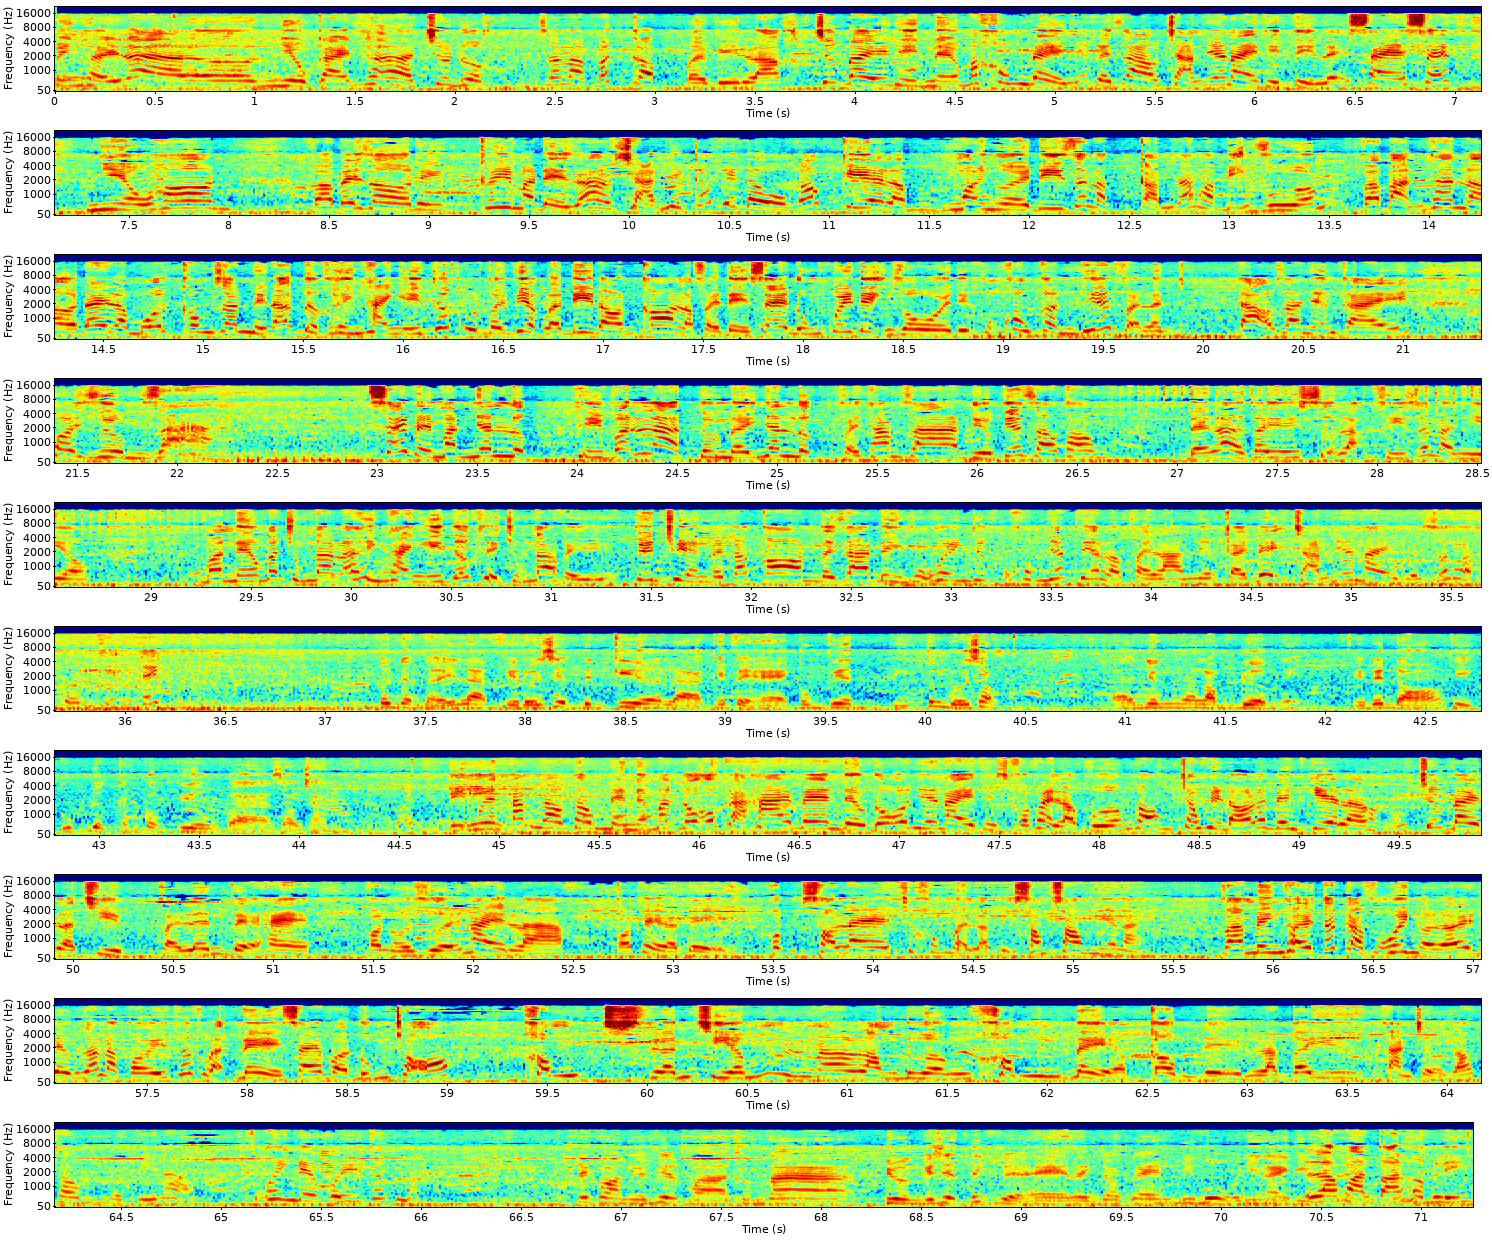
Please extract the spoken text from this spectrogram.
Mình thấy là ờ, nhiều cái là chưa được rất là bất cập bởi vì là trước đây thì nếu mà không để những cái rào chắn như này thì tỷ lệ xe xếp nhiều hơn và bây giờ thì khi mà để rào chắn thì các cái đầu góc kia là mọi người đi rất là cảm giác là bị vướng. Và bản thân là ở đây là mỗi công dân thì đã được hình thành ý thức với việc là đi đón con là phải để xe đúng quy định rồi thì cũng không cần thiết phải là tạo ra những cái hơi dườm già. Xét về mặt nhân lực thì vẫn là từng đấy nhân lực phải tham gia điều tiết giao thông. Đấy là gây sự lãng phí rất là nhiều. Mà nếu mà chúng ta đã hình thành ý thức thì chúng ta phải tuyên truyền với các con, với gia đình, phụ huynh chứ cũng không nhất thiết là phải làm những cái bệ chắn như này và rất là tốn diện tích tôi nhận thấy là phía đối diện bên kia là cái vỉa hè công viên thì tương đối rộng. À, nhưng lòng đường ấy thì bên đó thì cũng được cắm cọc tiêu và rào chắn. Vì nguyên tắc giao thông này nếu mà đỗ cả hai bên đều đỗ như này thì có phải là vướng không? Trong khi đó là bên kia là trước đây là chỉ phải lên vỉa hè còn ở dưới này là có thể là để có bị so le chứ không phải là bị song song như này. Và mình thấy tất cả phụ huynh ở đây đều rất là có ý thức là để xe vào đúng chỗ không lấn chiếm lòng đường không để ở cổng để là gây cản trở giao thông một tí nào. Phụ huynh đều có ý thức mà thế còn cái việc mà chúng ta nhường cái diện tích vỉa hè dành cho các em đi bộ như này thì là hoàn toàn hợp lý.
